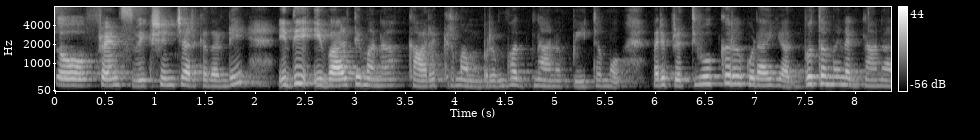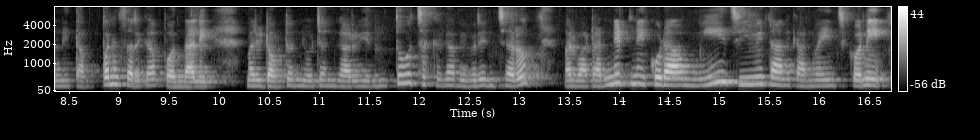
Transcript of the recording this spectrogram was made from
సో ఫ్రెండ్స్ వీక్షించారు కదండి. ఇది ఇవాళ మన కార్యక్రమం బ్రహ్మజ్ఞాన పీఠము. మరి ప్రతి ఒక్కరూ కూడా ఈ అద్భుతమైన జ్ఞానాన్ని తప్పనిసరిగా పొందాలి. మరి డాక్టర్ న్యూటన్ గారు ఎంతో చక్కగా వివరించారు. మరి వాటన్నిటినీ కూడా మీ జీవితానికి అన్వయించుకొని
